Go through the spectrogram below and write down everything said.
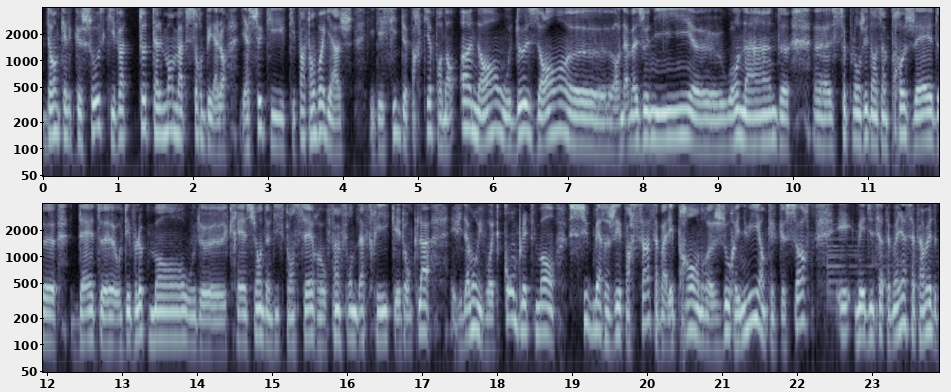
dans quelque chose qui va totalement m'absorber. Alors, il y a ceux qui, partent en voyage. Ils décident de partir pendant un an ou deux ans euh, en Amazonie euh, ou en Inde, se plonger dans un projet de d'aide au développement ou de création d'un dispensaire au fin fond de l'Afrique. Et donc là, évidemment, ils vont être complètement submergés par ça, ça va les prendre jour et nuit en quelque sorte, et, mais d'une certaine manière, ça permet de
